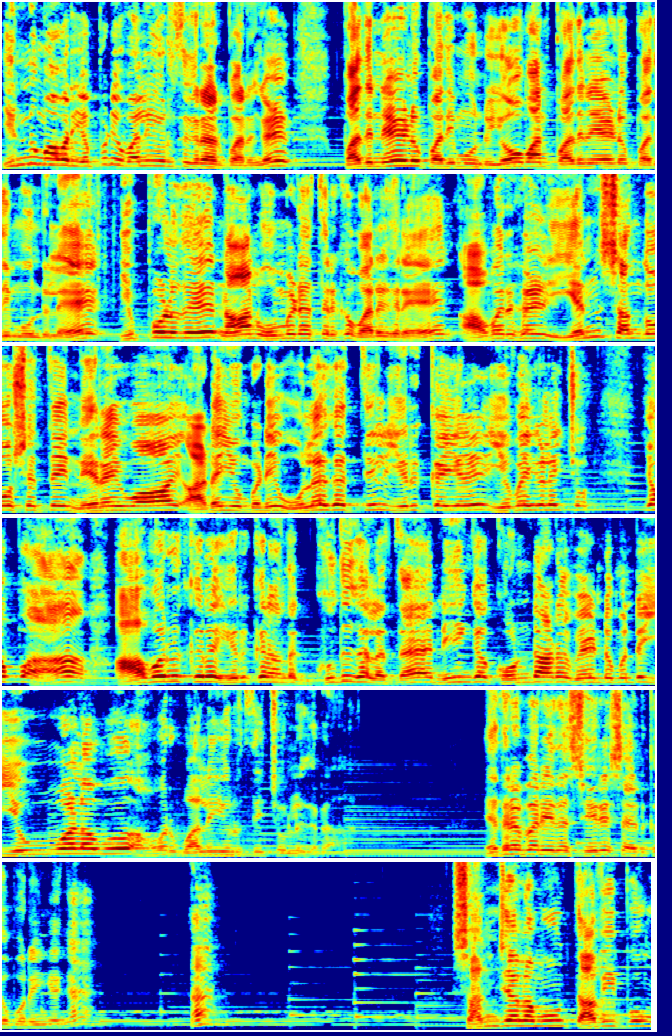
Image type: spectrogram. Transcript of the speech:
இன்னும் அவர் எப்படி வலியுறுத்துகிறார் பாருங்கள். பதினேழு பதிமூன்று யோவான் பதினேழு பதிமூன்றிலே இப்பொழுது நான் உம்மிடத்திற்கு வருகிறேன். அவர்கள் என் சந்தோஷத்தை நிறைவாய் அடையும்படி உலகத்தில் இருக்கையில் இவைகளை சொல் எப்பா அவருக்கிற இருக்கிற அந்த குதூகலத்தை நீங்கள் கொண்டாட வேண்டும் என்று இவ்வளவு அவர் வலியுறுத்தி சொல்லுகிறார். எத்தனை பேர் இதை சீரியஸாக எடுக்க போகிறீங்க ஆ? சஞ்சலமும் தவிப்பும்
